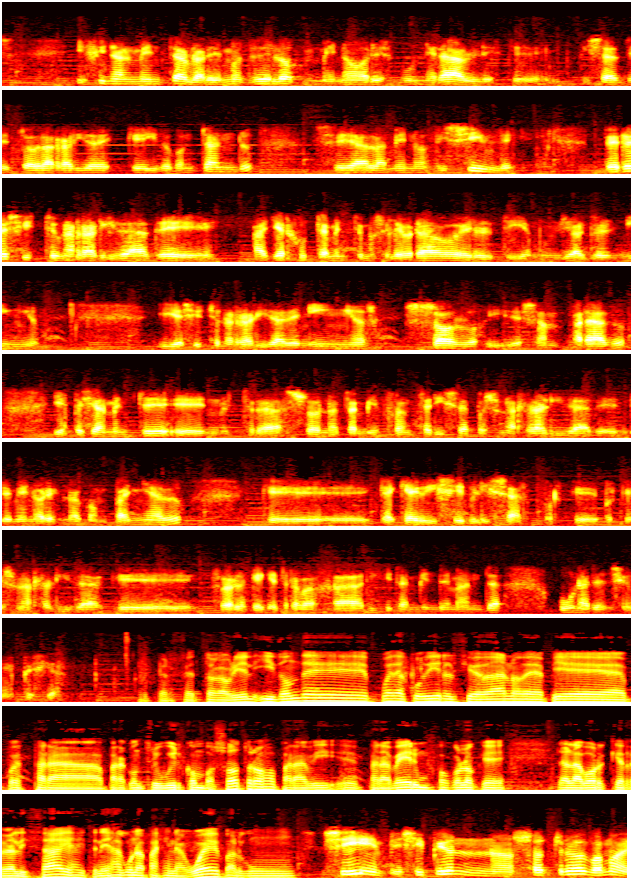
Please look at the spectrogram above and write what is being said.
y finalmente hablaremos de los menores vulnerables, que quizás de todas las realidades que he ido contando sea la menos visible, pero existe una realidad de... Ayer justamente hemos celebrado el Día Mundial del Niño y existe una realidad de niños solos y desamparados y especialmente en nuestra zona también fronteriza pues una realidad de, de menores no acompañados que, que, hay que visibilizar porque porque es una realidad que sobre la que hay que trabajar y que también demanda una atención especial. Perfecto, Gabriel. ¿Y dónde puede acudir el ciudadano de a pie pues para, para contribuir con vosotros o para, vi, para ver un poco lo que la labor que realizáis? ¿Tenéis alguna página web? algún Sí, en principio nosotros, vamos,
